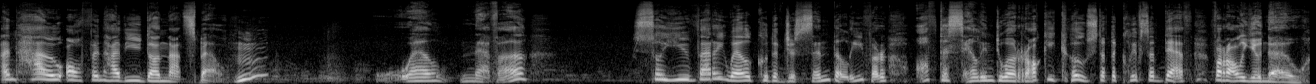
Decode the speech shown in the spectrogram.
And how often have you done that spell, hmm? Well, never. So you very well could have just sent the lever off to sail into a rocky coast of the Cliffs of Death, for all you know.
